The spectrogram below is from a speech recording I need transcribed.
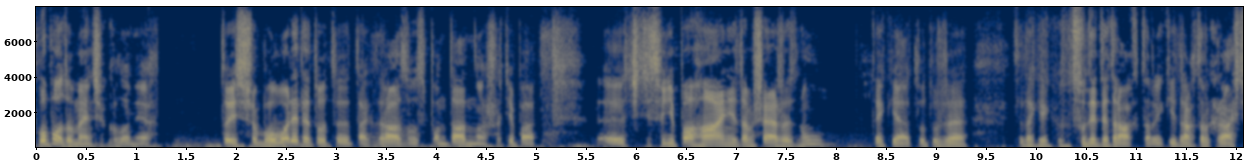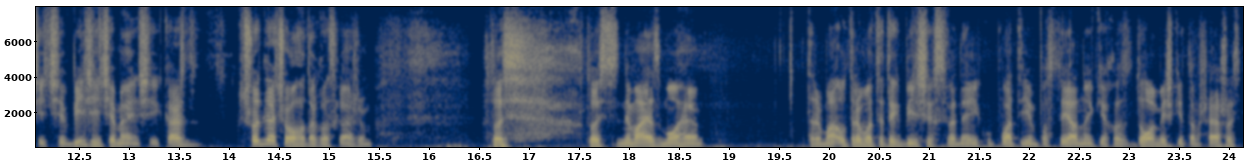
клопоту менше коло них. Тобто, щоб говорити тут е, так зразу спонтанно, що типа е, ці свині погані, там ще щось, ну таке, тут уже це так, як судити трактор, який трактор кращий, чи більший, чи менший. Кожен, що для чого, так скажемо. Хтось, хтось не має змоги трима, утримати тих більших свиней, купувати їм постійно якихось домішки, там ще щось.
